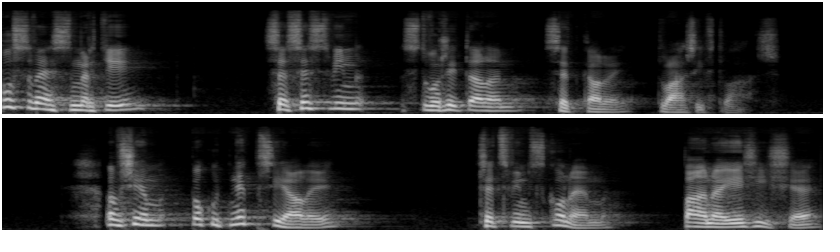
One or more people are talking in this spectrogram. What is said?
po své smrti se se svým stvořitelem setkali tváří v tvář. Ovšem, pokud nepřijali před svým skonem pána Ježíše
